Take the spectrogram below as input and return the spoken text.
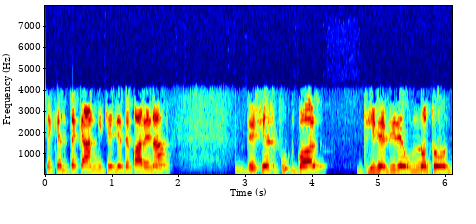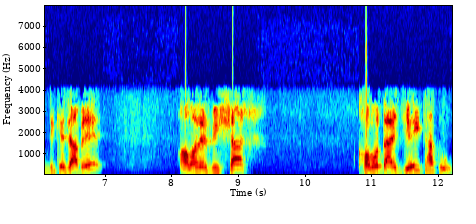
সেখান থেকে আর নিচে যেতে পারে না। দেশের ফুটবল ধীরে ধীরে উন্নতর দিকে যাবে। আমাদের বিশ্বাস ক্ষমতায় যেই থাকুক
